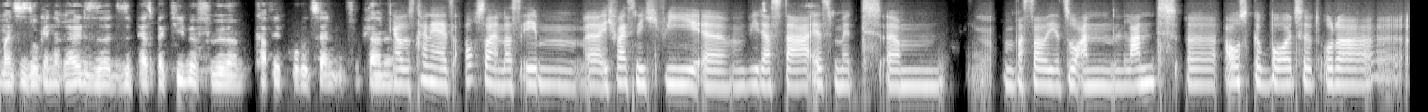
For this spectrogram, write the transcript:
Meinst du so generell diese, diese Perspektive für Kaffeeproduzenten, für kleine? Also es kann ja jetzt auch sein, dass eben, äh, ich weiß nicht, wie, äh, wie das da ist mit, ähm, was da jetzt so an Land äh, ausgebeutet oder äh,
